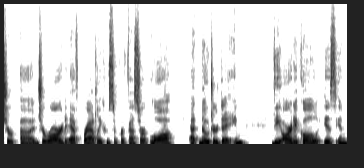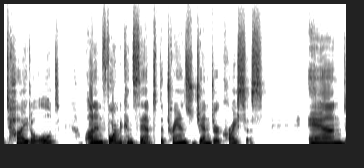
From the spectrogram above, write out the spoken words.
Ger- uh, Gerard V. Bradley, who's a professor of law at Notre Dame. The article is entitled Uninformed Consent The Transgender Crisis. And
